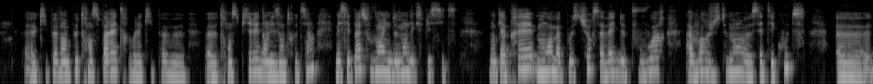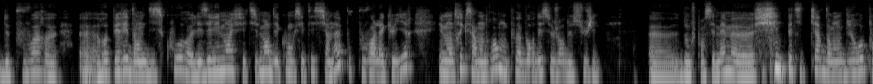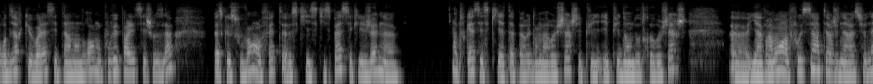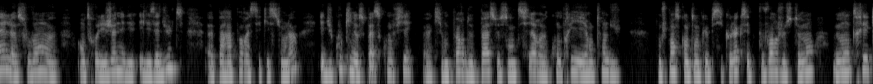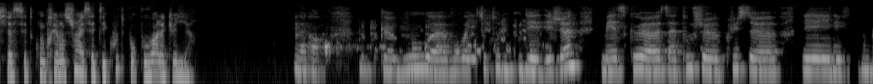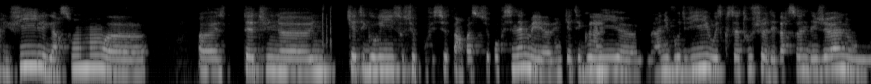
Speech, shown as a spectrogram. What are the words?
qui peuvent un peu transparaître, voilà, qui peuvent euh, euh, transpirer dans les entretiens, mais c'est pas souvent une demande explicite. Donc après, moi, ma posture, ça va être de pouvoir avoir justement cette écoute, de pouvoir repérer dans le discours les éléments effectivement d'éco-anxiété s'il y en a, pour pouvoir l'accueillir et montrer que c'est un endroit où on peut aborder ce genre de sujet. donc je pensais même afficher une petite carte dans mon bureau pour dire que voilà, c'était un endroit où on pouvait parler de ces choses-là. Parce que souvent, en fait, euh, ce qui, se passe, c'est que les jeunes, euh, en tout cas, c'est ce qui est apparu dans ma recherche et puis, et puis dans d'autres recherches, il y a vraiment un fossé intergénérationnel, souvent, entre les jeunes et les adultes, par rapport à ces questions-là et du coup, qui n'osent pas se confier, qui ont peur de pas se sentir, compris et entendus. Donc je pense qu'en tant que psychologue, c'est de pouvoir justement montrer qu'il y a cette compréhension et cette écoute pour pouvoir l'accueillir. D'accord. Donc, euh, vous, euh, vous voyez surtout du coup des, des jeunes, mais est-ce que euh, ça touche plus les, les, donc les filles, les garçons, peut-être une, une catégorie socio-professionnelle, enfin pas socio-professionnelle, mais une catégorie, un niveau de vie, ou est-ce que ça touche des personnes, des jeunes ou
